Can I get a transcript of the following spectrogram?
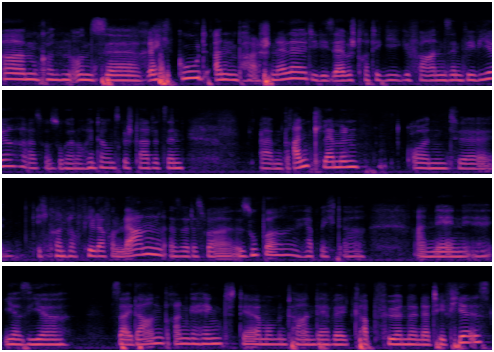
Ähm, konnten uns äh, recht gut an ein paar Schnelle, die dieselbe Strategie gefahren sind wie wir, also sogar noch hinter uns gestartet sind, ähm, dran klemmen. Und äh, ich konnte noch viel davon lernen. Also das war super. Ich habe mich da an den Yasir Saidan drangehängt, der momentan der Weltcup-Führende in der T4 ist.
